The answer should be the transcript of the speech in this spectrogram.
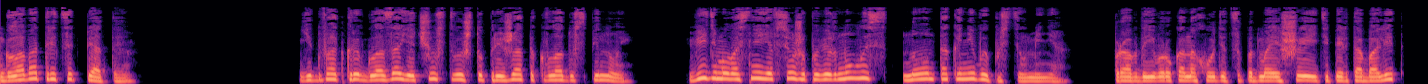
Глава 35. Едва открыв глаза, я чувствую, что прижата к Владу спиной. Видимо, во сне я все же повернулась, но он так и не выпустил меня. Правда, его рука находится под моей шеей и теперь та болит,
